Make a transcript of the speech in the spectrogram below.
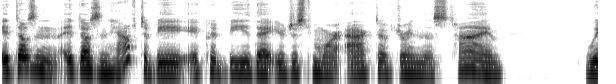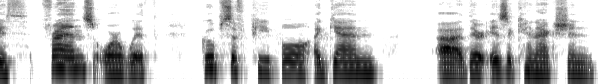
it doesn't it doesn't have to be. It could be that you're just more active during this time with friends or with groups of people. Again uh, there is a connection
